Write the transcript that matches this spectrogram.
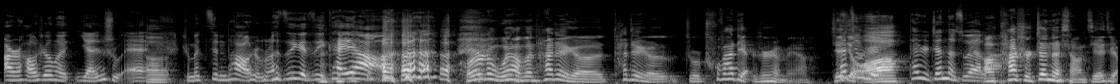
二十毫升的盐水，嗯，什么浸泡什么的，自己给自己开药。不是，那我想问他这个，他这个就是出发点是什么呀？解酒他就是啊，他是真的醉了，啊，他是真的想解酒，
